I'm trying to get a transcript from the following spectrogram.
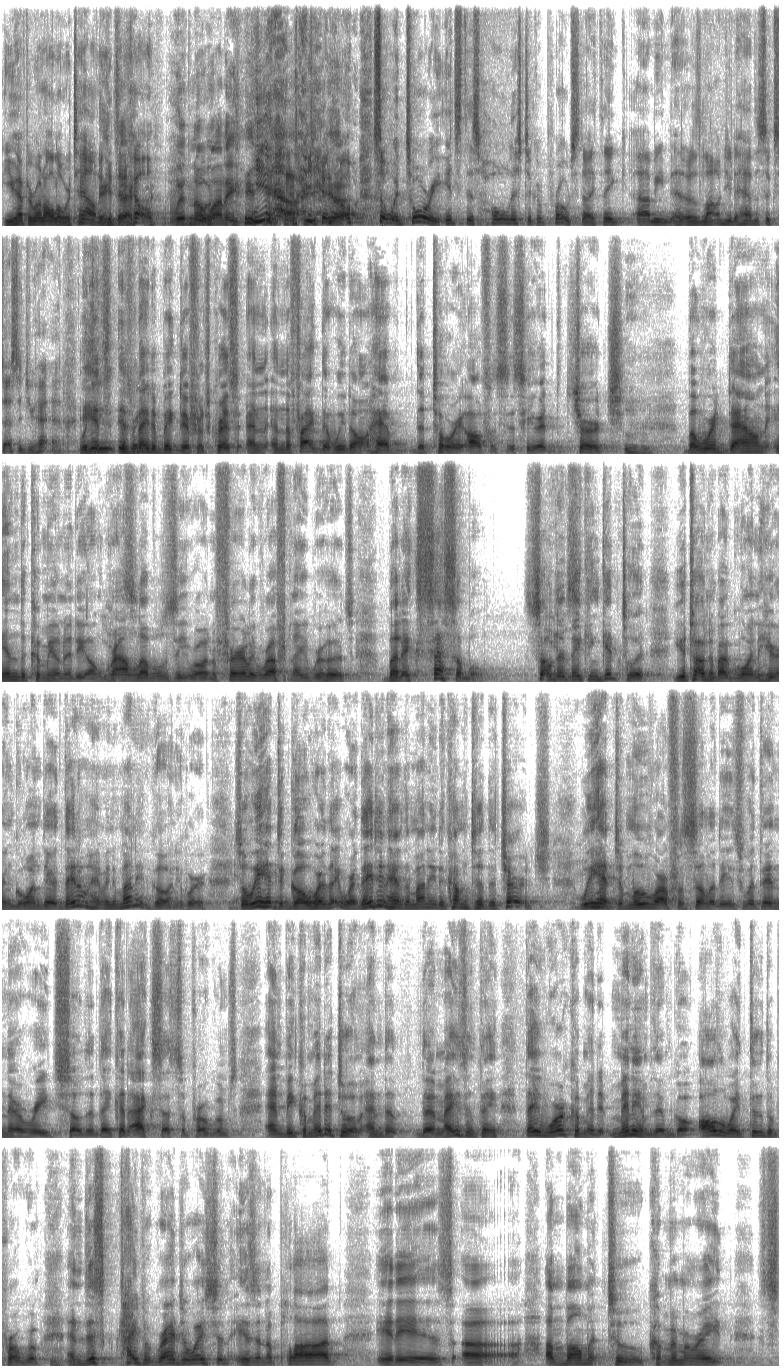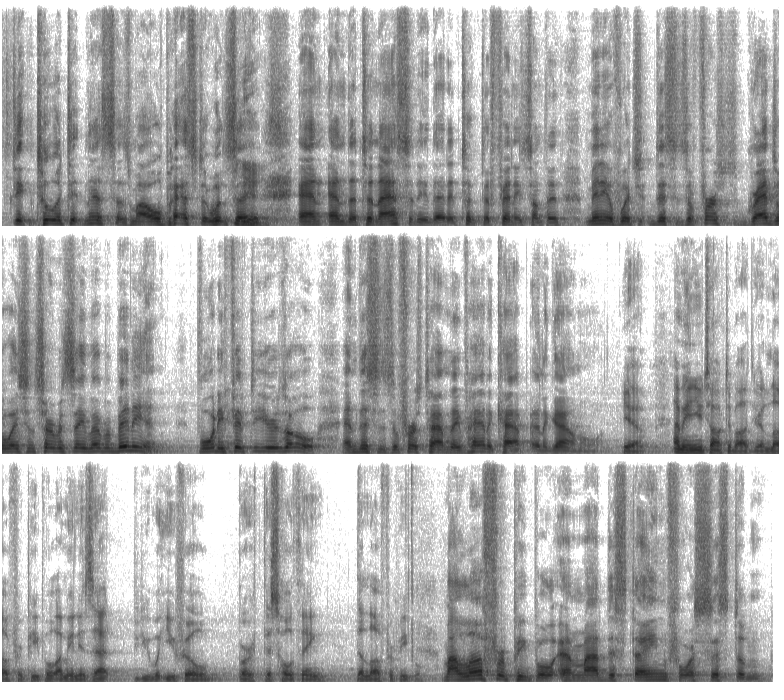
you have to run all over town to exactly. get that help with no or, money. yeah, you yeah. know. So with Tori, it's this holistic approach that I think, I mean, it has allowed you to have the success that you had. Would it's, you it's made a big difference, Chris, and and the fact that we don't have the TORI offices here at the church. Mm-hmm. But we're down in the community on ground level zero in fairly rough neighborhoods, but accessible so that they can get to it. You're talking about going here and going there. They don't have any money to go anywhere. So we had to go where they were. They didn't have the money to come to the church. We had to move our facilities within their reach so that they could access the programs and be committed to them. And the, the amazing thing, they were committed. Many of them go all the way through the program. Mm-hmm. And this type of graduation is an applaud. It is uh, a moment to commemorate stick to itiveness, as my old pastor would say, and, and the tenacity that it took to finish something, many of which this is the first graduation service they've ever been in, 40, 50 years old. And this is the first time they've had a cap and a gown on. Yeah. I mean, you talked about your love for people. I mean, is that what you feel birthed this whole thing, the love for people? My love for people and my disdain for a system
